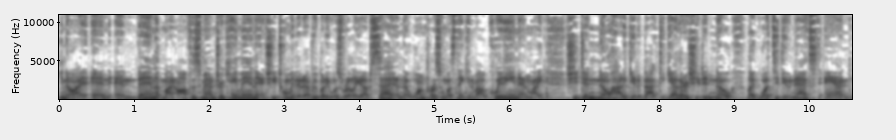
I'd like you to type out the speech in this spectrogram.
you know i and and then my office manager came in and she told me that everybody was really upset and that one person was thinking about quitting and like she didn't know how to get it back together. She didn't know like what to do next. And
